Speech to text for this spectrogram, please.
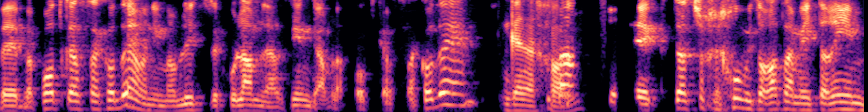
ובפודקאסט הקודם, אני ממליץ לכולם להאזין גם לפודקאסט הקודם. כן, נכון. קצת שכחו מתורת המיתרים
